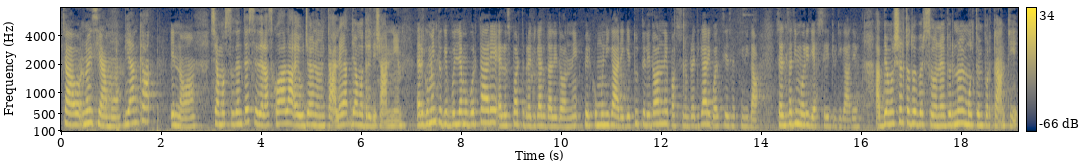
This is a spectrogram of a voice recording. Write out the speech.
Ciao, noi siamo Bianca e Noah. Siamo studentesse della scuola Eugenio Mentale e abbiamo 13 anni. L'argomento che vogliamo portare è lo sport praticato dalle donne per comunicare che tutte le donne possono praticare qualsiasi attività senza timore di essere giudicate. Abbiamo scelto due persone per noi molto importanti,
